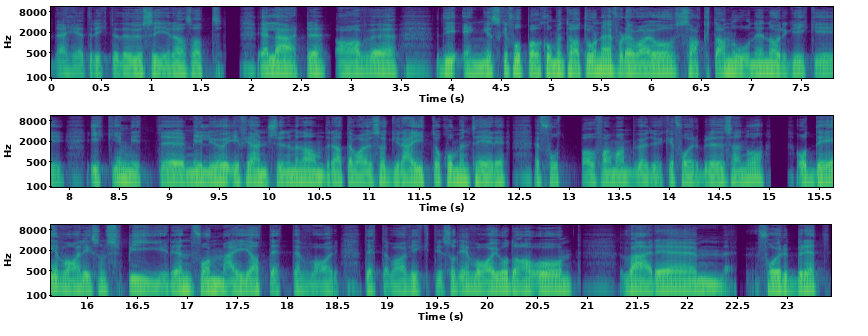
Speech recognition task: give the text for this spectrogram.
det, er helt riktig det du sier. altså at Jeg lærte av eh, de engelske fotballkommentatorene, for det var jo sagt av noen i Norge, ikke, ikke i mitt eh, miljø i fjernsynet, men andre, at det var jo så greit å kommentere fotball, for man burde jo ikke forberede seg noe. Og det var liksom spiren for meg at dette var, dette var viktig. Så det var jo da å være mm, forberedt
